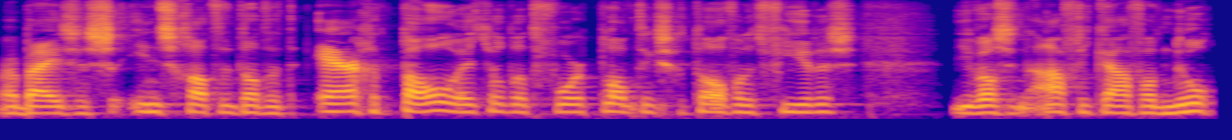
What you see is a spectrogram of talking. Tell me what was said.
waarbij ze inschatten dat het R-getal, weet je wel, dat voortplantingsgetal van het virus, die was in Afrika van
